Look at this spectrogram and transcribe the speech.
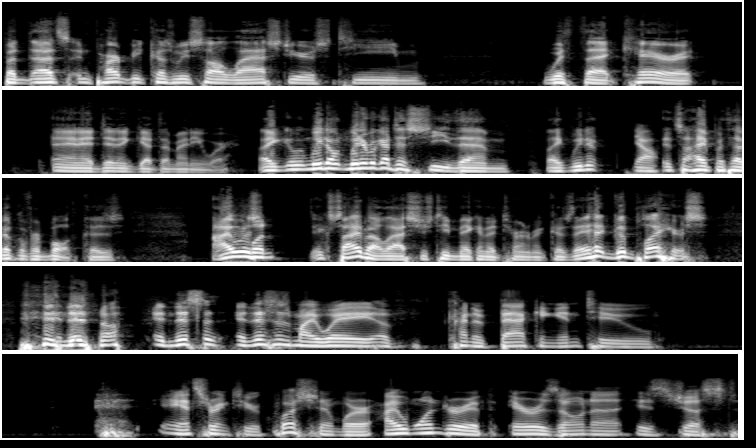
But that's in part because we saw last year's team with that carrot and it didn't get them anywhere. Like we don't we never got to see them like we don't Yeah. it's a hypothetical for both cuz I was excited about last year's team making the tournament because they had good players. You know? and this is and this is my way of kind of backing into answering to your question where I wonder if Arizona is just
